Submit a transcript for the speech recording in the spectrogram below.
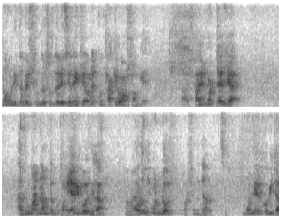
নবনীতা বেশ সুন্দর সুন্দর এসে লেখে অনেকক্ষণ থাকেও আমার সঙ্গে। আর সায়ন ভট্টাচার্যা আর রুমার নাম তো প্রথমেই আমি বলে দিলাম। অরূপ মণ্ডল। অসুবিধা হচ্ছে। মনের কবিতা।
